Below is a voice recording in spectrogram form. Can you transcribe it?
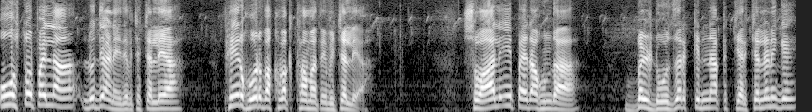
ਉਸ ਤੋਂ ਪਹਿਲਾਂ ਲੁਧਿਆਣੇ ਦੇ ਵਿੱਚ ਚੱਲਿਆ, ਫਿਰ ਹੋਰ ਵੱਖ-ਵੱਖ ਥਾਵਾਂ ਤੇ ਵੀ ਚੱਲਿਆ। ਸਵਾਲ ਇਹ ਪੈਦਾ ਹੁੰਦਾ, ਬਲਡੋਜ਼ਰ ਕਿੰਨਾ ਕੁ ਚਿਰ ਚੱਲਣਗੇ?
